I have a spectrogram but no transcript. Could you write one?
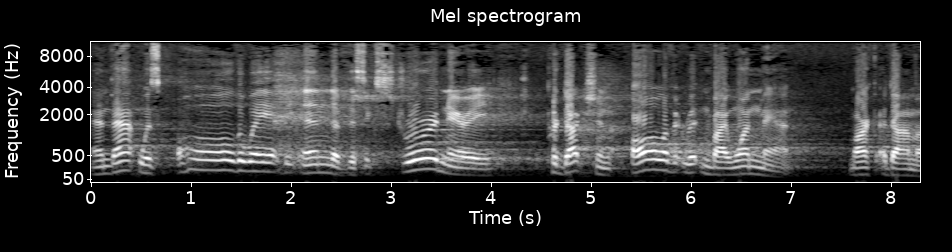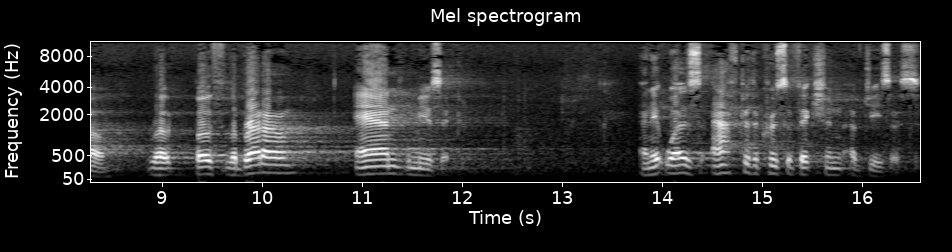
And that was all the way at the end of this extraordinary production, all of it written by one man. Mark Adamo wrote both libretto and the music. And it was after the crucifixion of Jesus.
